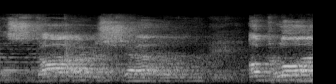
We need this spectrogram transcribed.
the stars shall applaud.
